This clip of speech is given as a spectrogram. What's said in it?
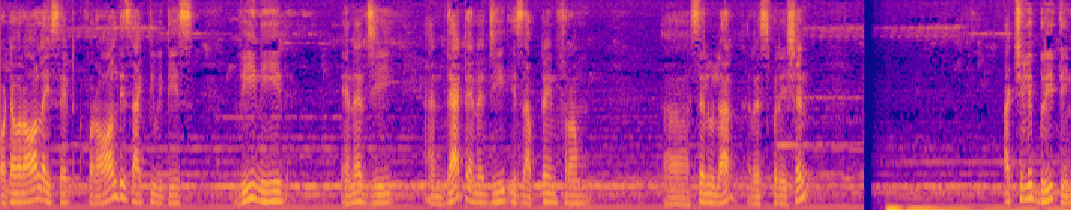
whatever all i said for all these activities we need energy and that energy is obtained from uh, cellular respiration. Actually breathing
